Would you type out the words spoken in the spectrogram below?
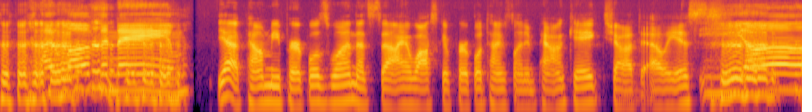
I love the name. Yeah, Pound Me Purple's one. That's the ayahuasca purple times London pound cake. Shout out to Elias. Yum.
